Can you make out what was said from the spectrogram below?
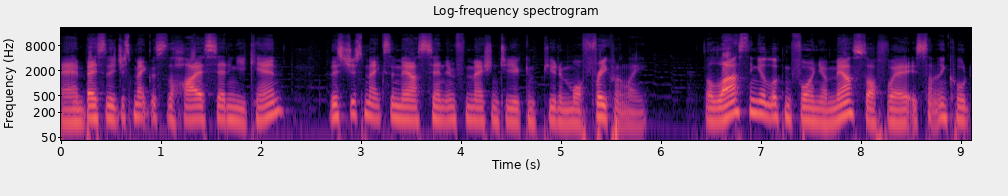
And basically just make this the highest setting you can. This just makes the mouse send information to your computer more frequently. The last thing you're looking for in your mouse software is something called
